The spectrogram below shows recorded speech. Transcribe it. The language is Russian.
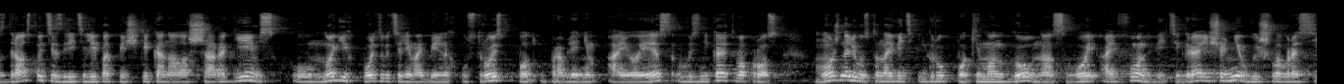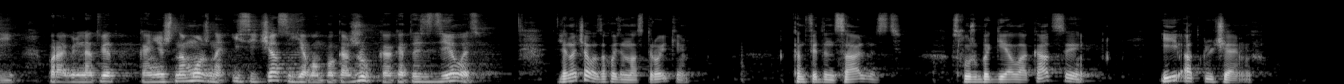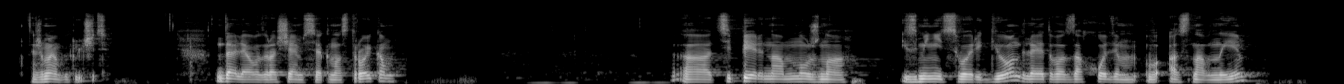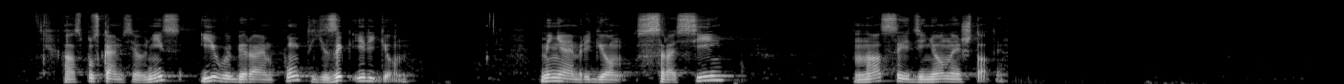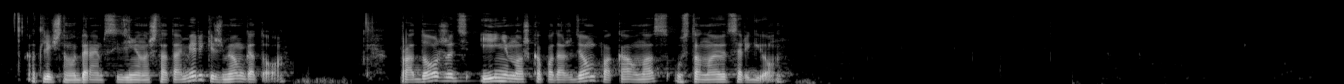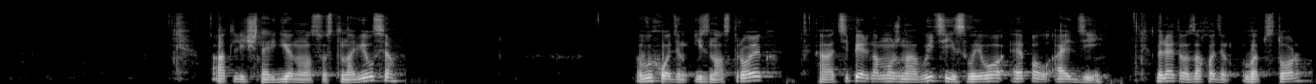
Здравствуйте, зрители и подписчики канала Shara Games. У многих пользователей мобильных устройств под управлением iOS возникает вопрос, можно ли установить игру Pokemon Go на свой iPhone, ведь игра еще не вышла в России. Правильный ответ – конечно можно, и сейчас я вам покажу, как это сделать. Для начала заходим в настройки, конфиденциальность, служба геолокации и отключаем их. Нажимаем «Выключить». Далее возвращаемся к настройкам. А, теперь нам нужно изменить свой регион. Для этого заходим в основные, а, спускаемся вниз и выбираем пункт «Язык и регион». Меняем регион с России на Соединенные Штаты. Отлично, выбираем Соединенные Штаты Америки, жмем «Готово» продолжить и немножко подождем, пока у нас установится регион. Отлично, регион у нас установился. Выходим из настроек. А теперь нам нужно выйти из своего Apple ID. Для этого заходим в App Store.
